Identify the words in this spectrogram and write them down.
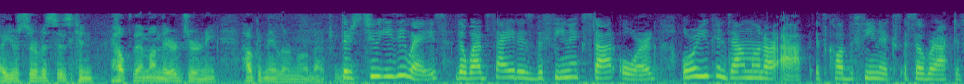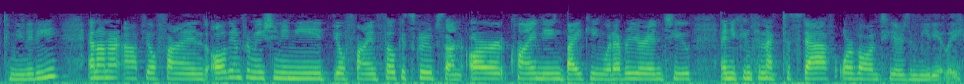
uh, your services can help them on their journey, how can they learn more about you? There's two easy ways. The website is thephoenix.org or you can download our app. It's called The Phoenix, a Sober Active Community. And on our app, you'll find all the information you need. You'll find focus groups on art, climbing, biking, whatever you're into, and you can connect to staff or volunteers immediately.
